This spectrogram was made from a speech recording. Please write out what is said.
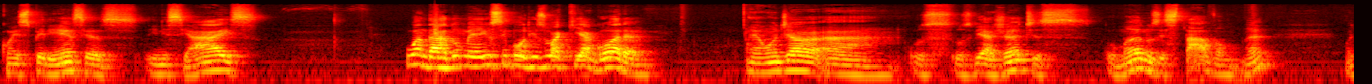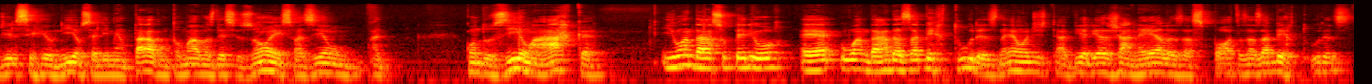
com experiências iniciais. O andar do meio simboliza o aqui e agora, é onde a, a, os, os viajantes humanos estavam, né? onde eles se reuniam, se alimentavam, tomavam as decisões, faziam, a, conduziam a arca. E o andar superior é o andar das aberturas, né? onde havia ali as janelas, as portas, as aberturas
